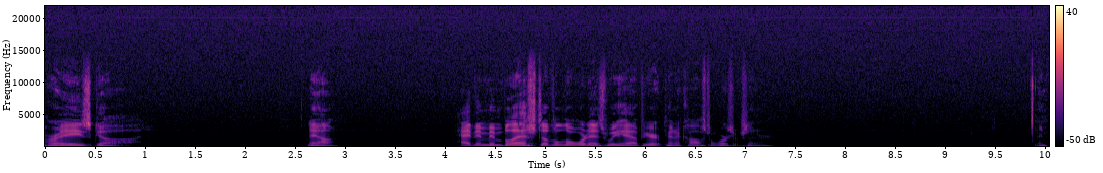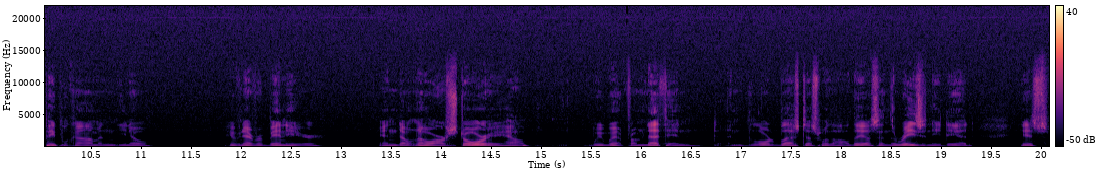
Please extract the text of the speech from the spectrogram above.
Praise God. Now, having been blessed of the Lord as we have here at Pentecostal Worship Center, and people come and, you know, who've never been here and don't know our story, how we went from nothing and the Lord blessed us with all this. And the reason He did is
